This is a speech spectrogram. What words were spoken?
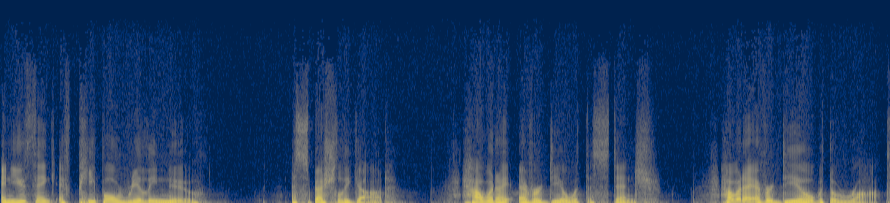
And you think if people really knew, especially God, how would I ever deal with the stench? How would I ever deal with the rot?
